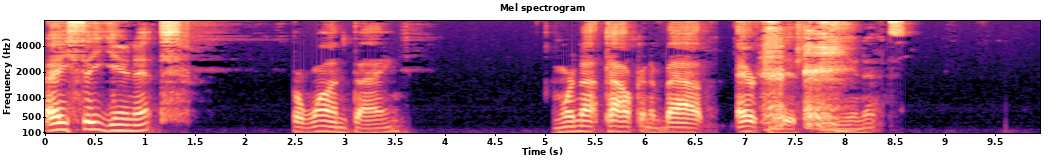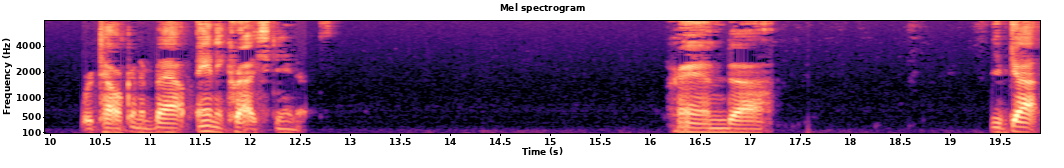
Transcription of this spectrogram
AC units, for one thing. And we're not talking about air conditioning units. We're talking about Antichrist units. And uh, you've got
